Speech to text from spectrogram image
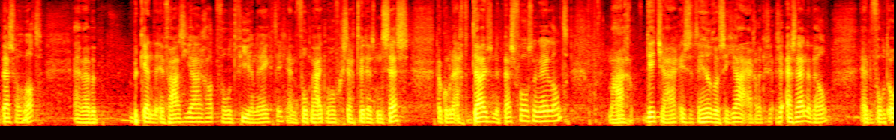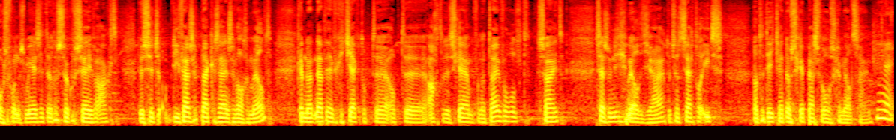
best wel wat. En we hebben bekende invasiejaren gehad, bijvoorbeeld 94 en volgens mij uit mijn hoofd gezegd 2006. Daar komen er echt duizenden pestvogels in Nederland. Maar dit jaar is het een heel rustig jaar eigenlijk. Er zijn er wel. En bijvoorbeeld Oostvoornersmeer zitten er een stuk of 7, 8. Dus op diverse plekken zijn ze wel gemeld. Ik heb net even gecheckt op de, op de, achter de scherm van de tuinvogelsite. Zijn ze niet gemeld dit jaar. Dus dat zegt wel iets dat er dit jaar nog geen pestvogels gemeld zijn. Nee.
